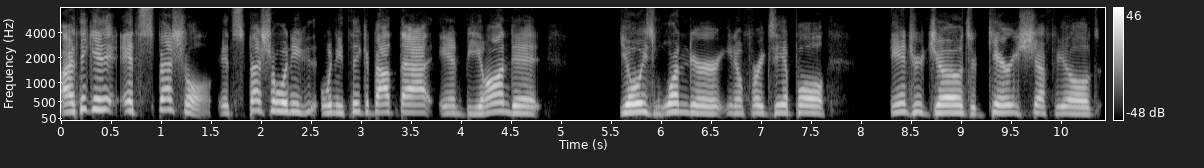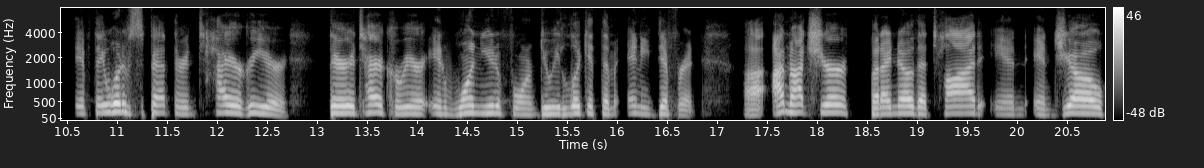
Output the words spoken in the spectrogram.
I think it, it's special. It's special when you when you think about that and beyond it. You always wonder, you know, for example, Andruw Jones or Gary Sheffield, if they would have spent their entire career, their entire career in one uniform, do we look at them any different? Uh, I'm not sure, but I know that Todd and and Joe,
